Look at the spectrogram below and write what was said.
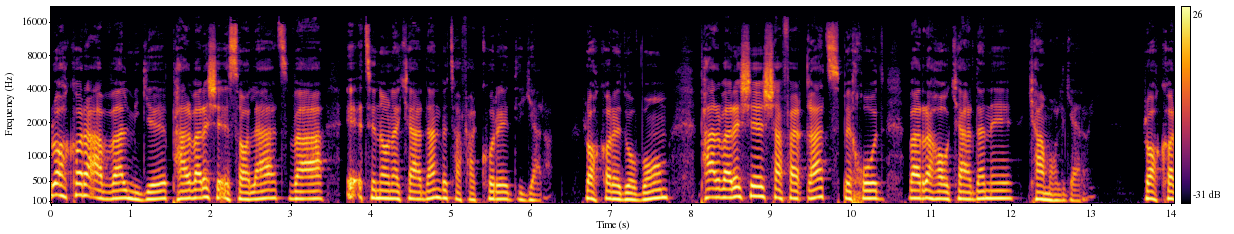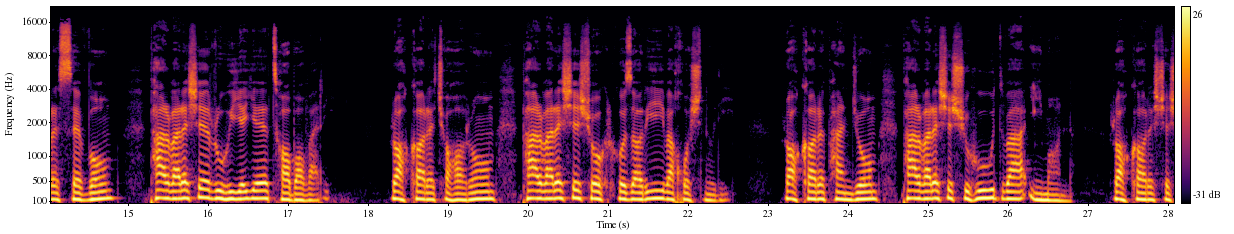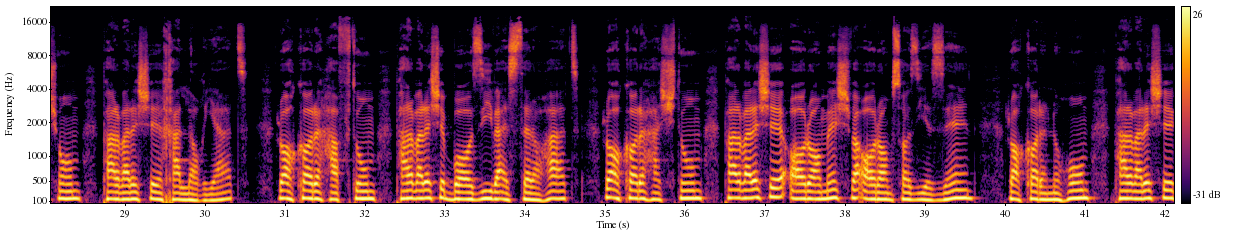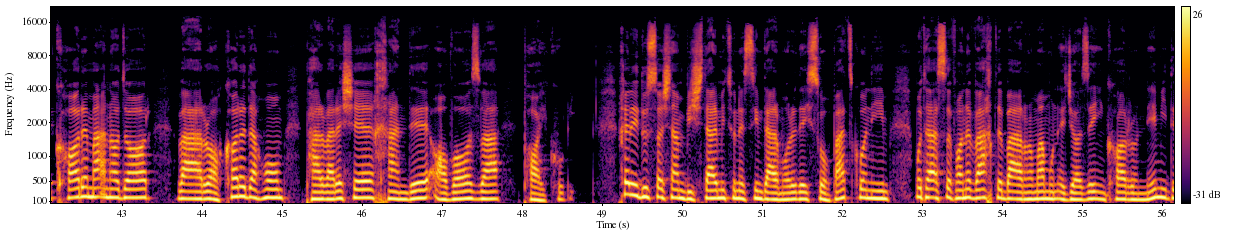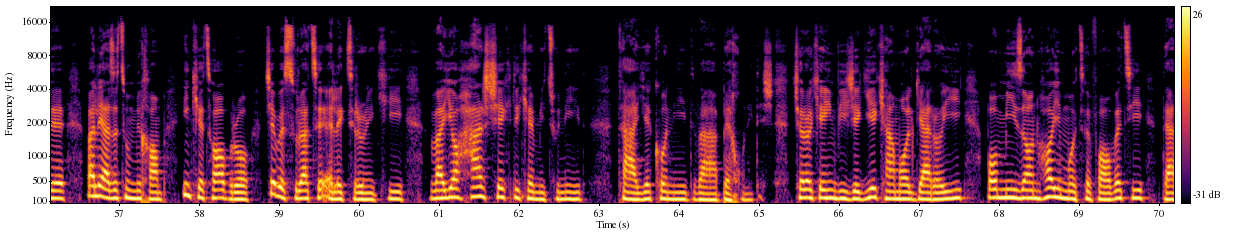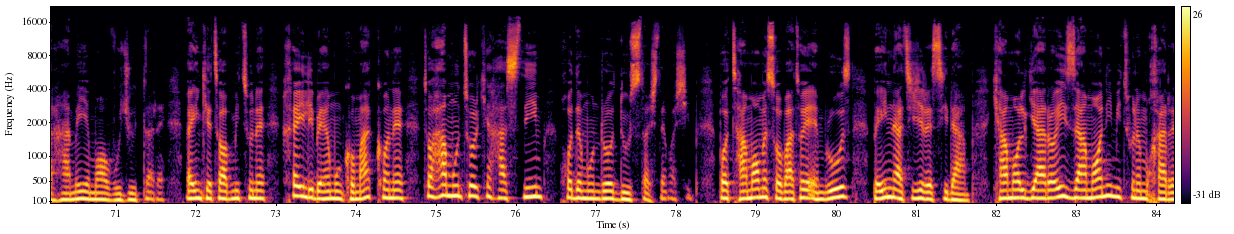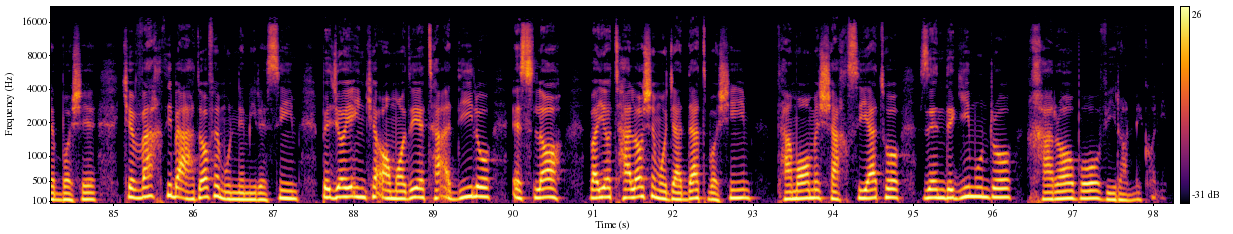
راهکار اول میگه پرورش اصالت و اعتنا نکردن به تفکر دیگران. راهکار دوم پرورش شفقت به خود و رها کردن کمالگرایی. راهکار سوم پرورش روحیه تاباوری. راهکار چهارم پرورش شکرگزاری و خوشنودی. راهکار پنجم پرورش شهود و ایمان. راهکار ششم پرورش خلاقیت. راهکار هفتم پرورش بازی و استراحت. راهکار هشتم پرورش آرامش و آرامسازی ذهن. راهکار نهم پرورش کار معنادار. و راهکار دهم پرورش خنده آواز و پایکوبی. خیلی دوست داشتم بیشتر می‌تونستیم در موردش صحبت کنیم. متاسفانه وقت برنامهمون اجازه این کار رو نمیده ولی ازتون می‌خوام این کتاب رو چه به صورت الکترونیکی و یا هر شکلی که می‌تونید تهیه کنید و بخونیدش. چرا که این ویژگی کمالگرایی با میزانهای متفاوتی در همه ما وجود داره و این کتاب می‌تونه خیلی بهمون کمک کنه تا همونطور که هستیم خودمون رو دوست داشته باشیم. با تمام صحبت امروز به این نتیجه رسیدم. کمالگرایی زمانی می‌تونه مخرب باشه که وقتی به اهدافمون نمی‌رسیم به جای اینکه آماده تعدیل و اصلاح و یا تلاش مجدد باشیم تمام شخصیت و زندگیمون رو خراب و ویران می‌کنیم.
